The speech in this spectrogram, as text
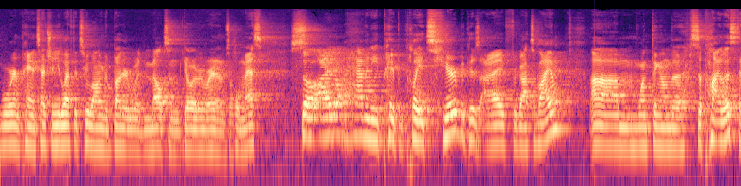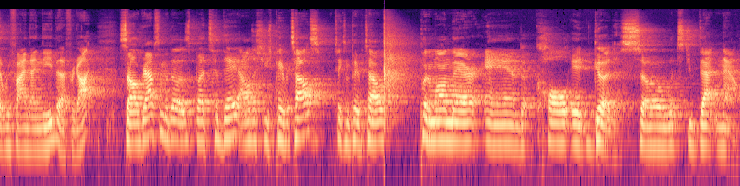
weren't paying attention, you left it too long, the butter would melt and go everywhere and it was a whole mess. So I don't have any paper plates here because I forgot to buy them. Um, one thing on the supply list that we find I need that I forgot. So I'll grab some of those, but today I'll just use paper towels. Take some paper towels, put them on there, and call it good. So let's do that now.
